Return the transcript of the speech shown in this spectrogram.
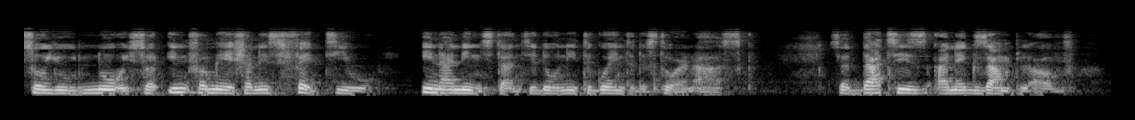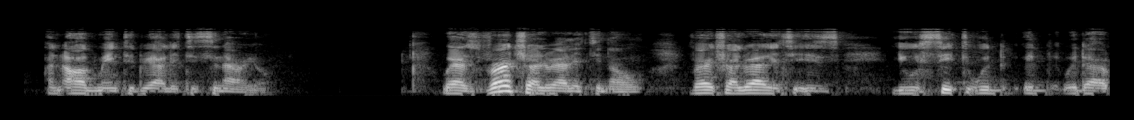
So you know, so information is fed to you in an instant. You don't need to go into the store and ask. So that is an example of an augmented reality scenario. Whereas virtual reality now, virtual reality is you sit with, with, with a,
